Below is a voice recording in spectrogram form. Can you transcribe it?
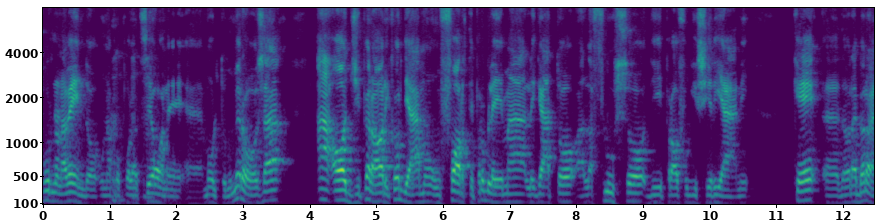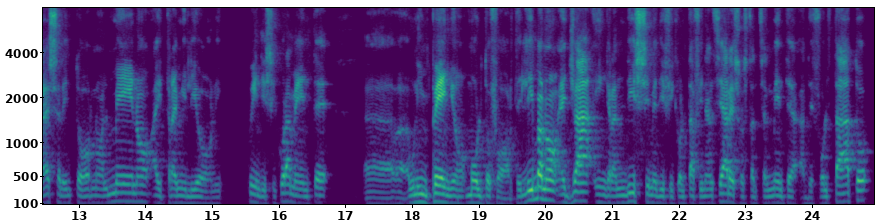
pur non avendo una popolazione eh, molto numerosa, ha oggi però, ricordiamo, un forte problema legato all'afflusso di profughi siriani che eh, dovrebbero essere intorno almeno ai 3 milioni. Quindi sicuramente eh, un impegno molto forte. Il Libano è già in grandissime difficoltà finanziarie, sostanzialmente ha defaultato,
